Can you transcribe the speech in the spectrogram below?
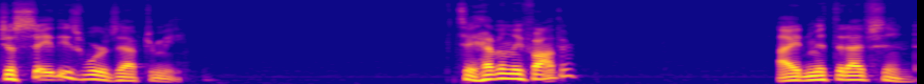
Just say these words after me. Say, Heavenly Father, I admit that I've sinned.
